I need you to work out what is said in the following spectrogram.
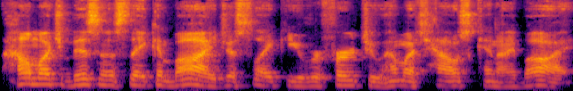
how much business they can buy, just like you referred to. How much house can I buy?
